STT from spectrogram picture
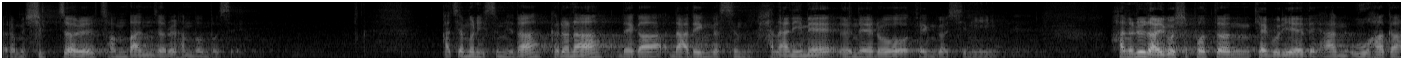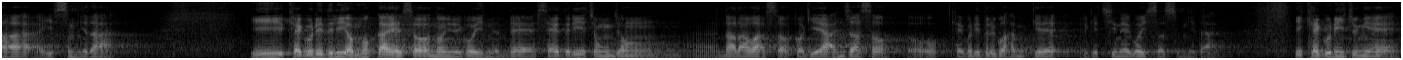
여러분 10절 전반절을 한번 보세요. 같이 한번 읽습니다. 그러나 내가 나 된 것은 하나님의 은혜로 된 것이니 하늘을 날고 싶었던 개구리에 대한 우화가 있습니다. 이 개구리들이 연못가에서 논일고 있는데 새들이 종종 날아와서 거기에 앉아서 또 개구리들과 함께 이렇게 지내고 있었습니다. 이 개구리 중에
